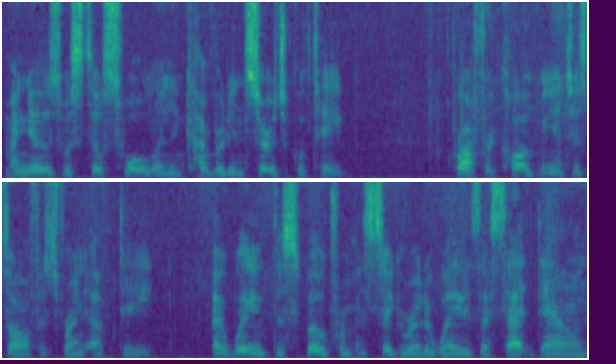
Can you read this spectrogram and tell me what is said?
My nose was still swollen and covered in surgical tape. Crawford called me into his office for an update. I waved the smoke from his cigarette away as I sat down,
